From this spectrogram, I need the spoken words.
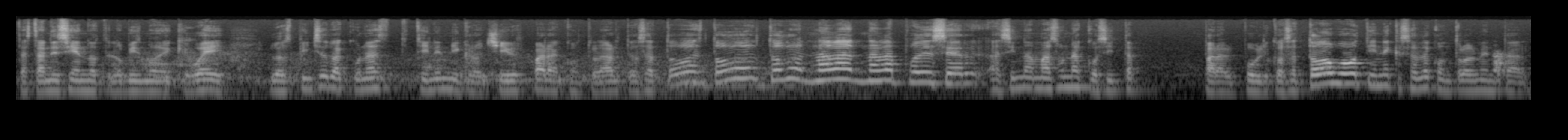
te están diciendo lo mismo de que, güey, los pinches vacunas tienen microchips para controlarte. O sea, todo, todo, todo, nada, nada puede ser así nada más una cosita para el público. O sea, todo huevo tiene que ser de control mental.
